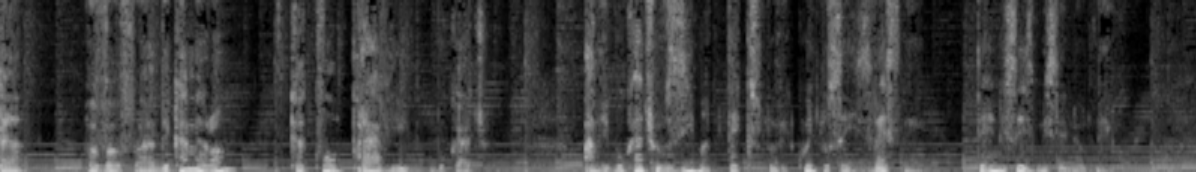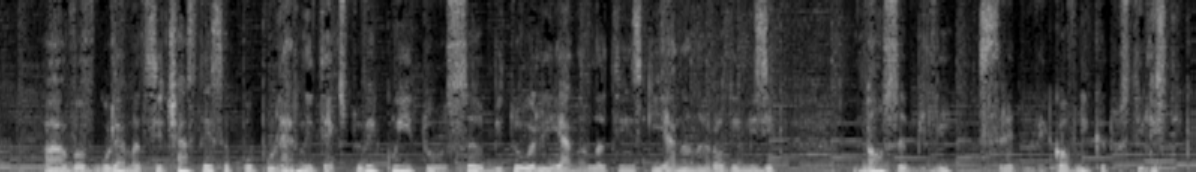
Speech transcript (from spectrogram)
Та, в Декамерон какво прави Букачо? Ами Бокачо взима текстове, които са известни. Те не са измислени от него. А в голямата си част те са популярни текстове, които са битували я на латински, я на народен език, но са били средновековни като стилистика.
